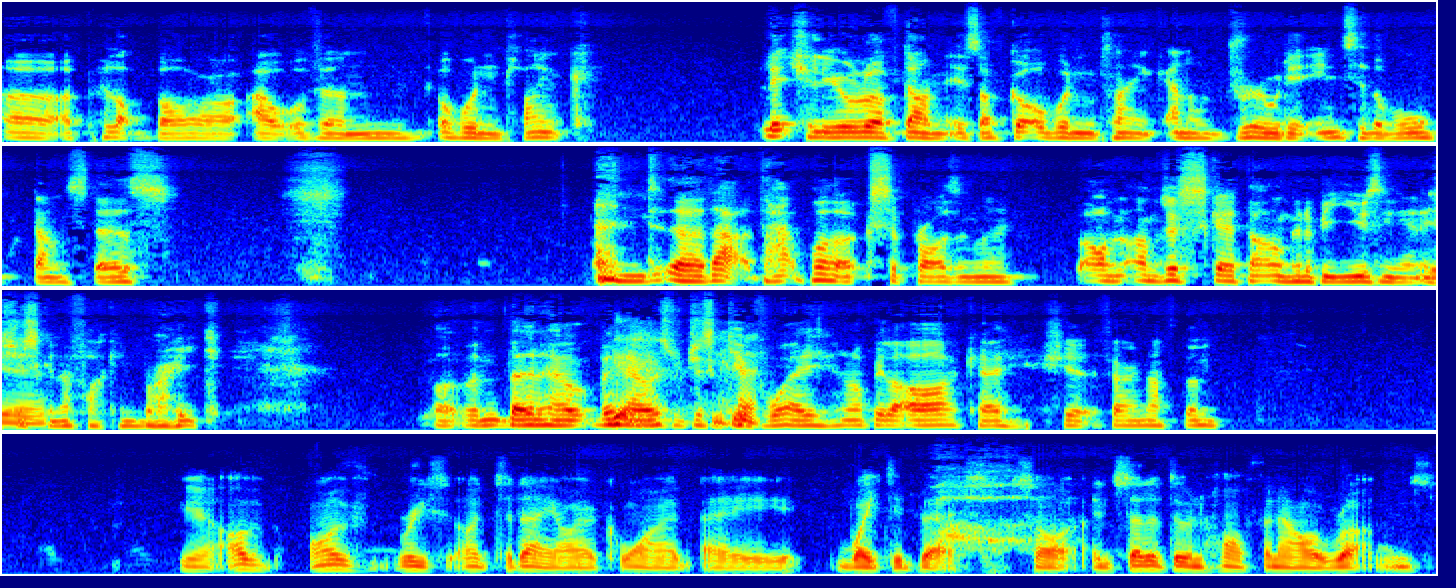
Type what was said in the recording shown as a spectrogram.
uh, a pull up bar out of um a wooden plank. Literally, all I've done is I've got a wooden plank and I've drilled it into the wall downstairs, and uh, that that works surprisingly. I'm I'm just scared that I'm going to be using it. and It's just going to fucking break. But then then how the Yeah. nails will just give way, and I'll be like, oh okay, shit, fair enough then. Yeah, I've I've recently today I acquired a weighted vest. So instead of doing half an hour runs,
